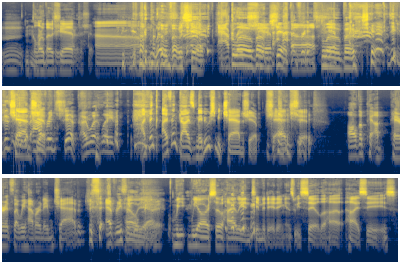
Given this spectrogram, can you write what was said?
Mm. Mhm. Globo Part of the crew, ship. part ship. Um, Globo ship. Globo ship. ship. uh, Globo ship. Dude, this Chad is an ship. average ship. I would like I think I think guys, maybe we should be Chad ship. Chad ship. All the pa- uh, parrots that we have are named Chad. Just every single yeah. parrot. We we are so highly intimidating as we sail the high, high seas.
